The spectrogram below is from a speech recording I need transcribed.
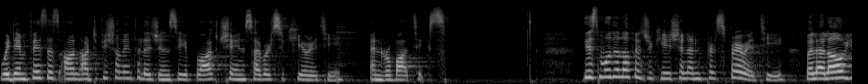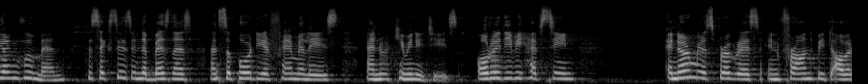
with emphasis on artificial intelligence, blockchain, cybersecurity, and robotics. This model of education and prosperity will allow young women to succeed in the business and support their families and communities. Already we have seen enormous progress in front with our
